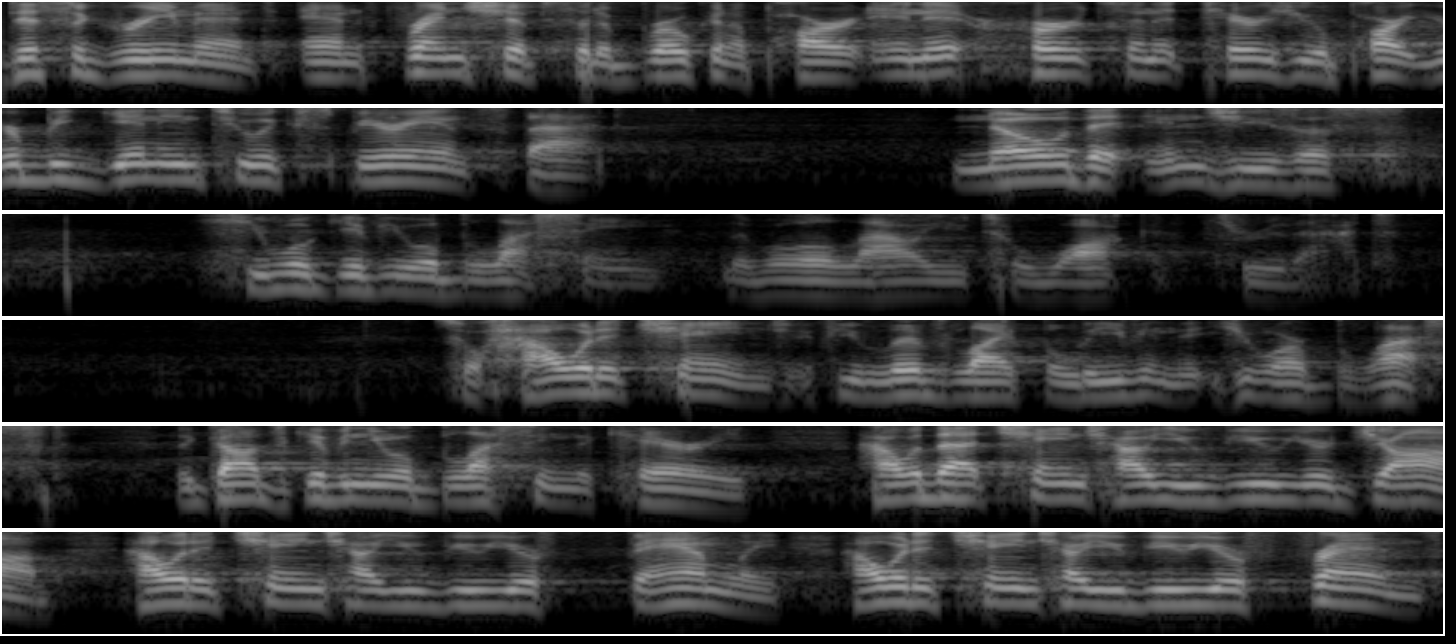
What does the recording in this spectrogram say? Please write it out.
disagreement and friendships that have broken apart, and it hurts and it tears you apart. You're beginning to experience that. Know that in Jesus, He will give you a blessing that will allow you to walk through that. So, how would it change if you lived life believing that you are blessed, that God's given you a blessing to carry? How would that change how you view your job? How would it change how you view your family? How would it change how you view your friends?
